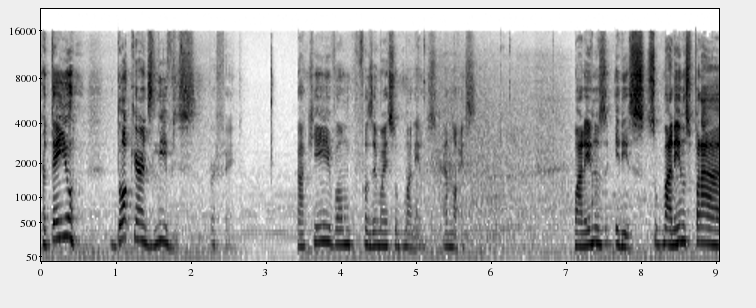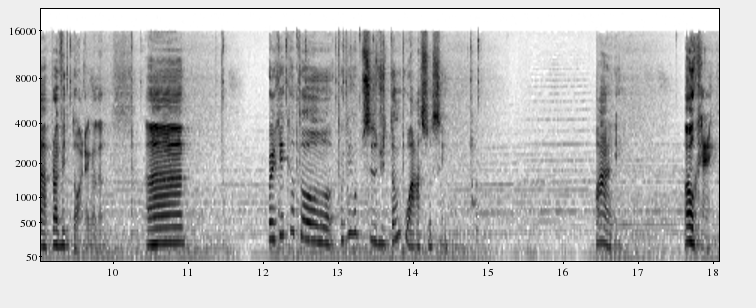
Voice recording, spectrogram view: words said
Eu tenho dockyards livres. Perfeito. Aqui vamos fazer mais submarinos. É nóis. Submarinos iris. Submarinos pra, pra vitória, galera. Uh, por que que eu tô... Por que, que eu preciso de tanto aço assim? Ai. Ok.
